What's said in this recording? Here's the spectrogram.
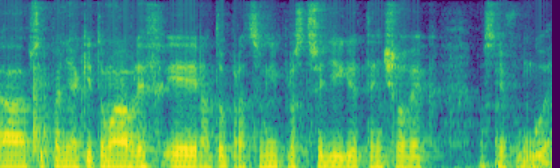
a případně jaký to má vliv i na to pracovní prostředí, kde ten člověk vlastně funguje?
